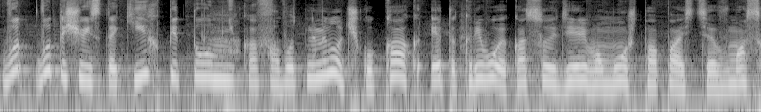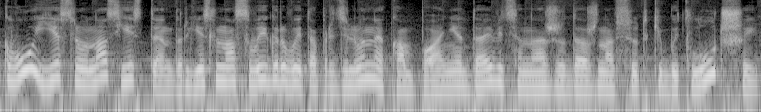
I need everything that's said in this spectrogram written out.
Вот, вот еще из таких питомников. А вот на минуточку, как это кривое косое дерево может попасть в Москву, если у нас есть тендер, если нас выигрывает определенная компания, да, ведь она же должна все-таки быть лучшей?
